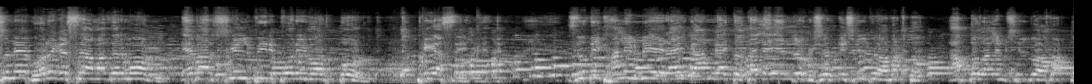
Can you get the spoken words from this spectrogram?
শুনে ভরে গেছে আমাদের মন। এবার শিল্পীর পরিবর্তন। ঠিক আছে? যদি খালি মেয়েরাই গান গাইতো, তাহলে ইন্দ্র কিশোরকে শিল্পী অপারত আব্দুল আলিম শিল্পী অপারত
